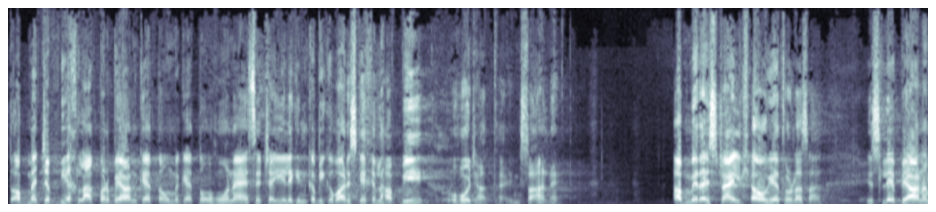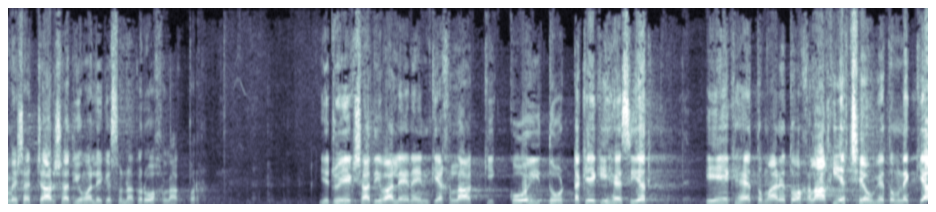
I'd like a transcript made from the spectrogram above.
تو اب میں جب بھی اخلاق پر بیان کہتا ہوں میں کہتا ہوں ہونا ایسے چاہیے لیکن کبھی کبھار اس کے خلاف بھی ہو جاتا ہے انسان ہے اب میرا اسٹائل کیا ہو گیا تھوڑا سا اس لیے بیان ہمیشہ چار شادیوں والے کے سنا کرو اخلاق پر یہ جو ایک شادی والے ہیں نا ان کے اخلاق کی کوئی دو ٹکے کی حیثیت ایک ہے تمہارے تو اخلاق ہی اچھے ہوں گے تم نے کیا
